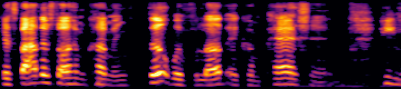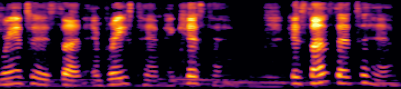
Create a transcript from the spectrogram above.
his father saw him coming, filled with love and compassion. He ran to his son, embraced him, and kissed him. His son said to him,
